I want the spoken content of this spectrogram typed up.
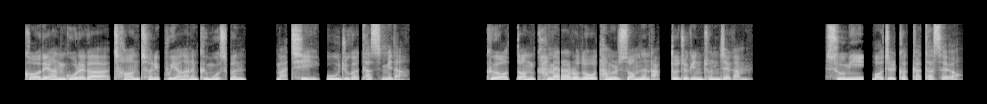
거대한 고래가 천천히 부양하는 그 모습은 마치 우주 같았습니다. 그 어떤 카메라로도 담을 수 없는 압도적인 존재감. 숨이 멎을 것 같았어요.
